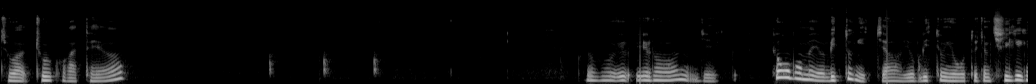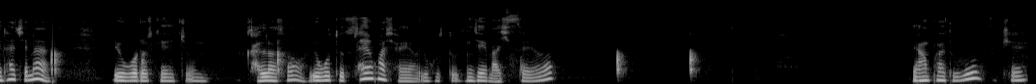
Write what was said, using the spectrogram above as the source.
좋아, 좋을 것 같아요. 그리고 이- 이런 이제 표고 보면 요 밑둥이 있죠. 요 밑둥 요것도 좀 질기긴 하지만 요거를 이렇게 좀 갈라서 요것도 사용하셔요. 요것도 굉장히 맛있어요. 양파도 이렇게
